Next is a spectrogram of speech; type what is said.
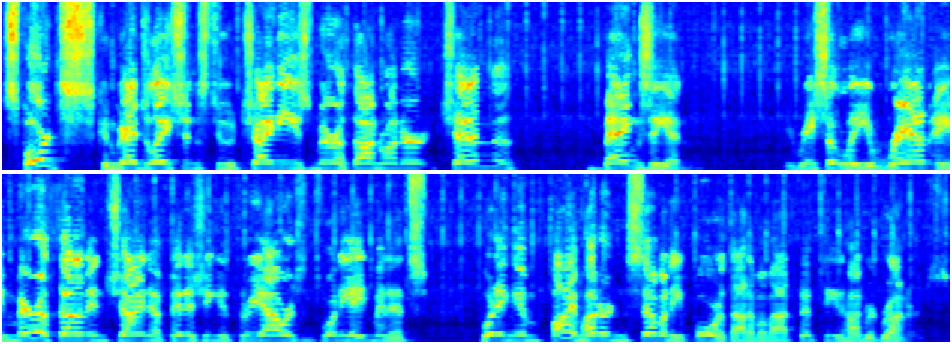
Sports. Congratulations to Chinese marathon runner Chen Bangzian. He recently ran a marathon in China, finishing in three hours and 28 minutes, putting him 574th out of about 1,500 runners.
